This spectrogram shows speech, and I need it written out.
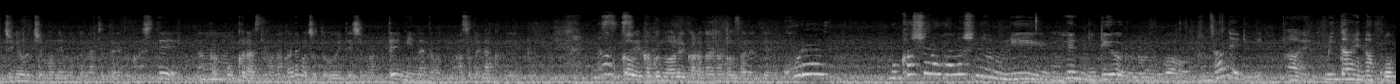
授業中も眠くなっちゃったりとかしてなんかこううん。クラスの中でもちょっと浮いてしまってみんなと遊べなくて。なんか性格の悪いからかい方をされて。これ昔の話なのにうん。変にリアルなのが、ん。ザネリ？はい。みたいな子っ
